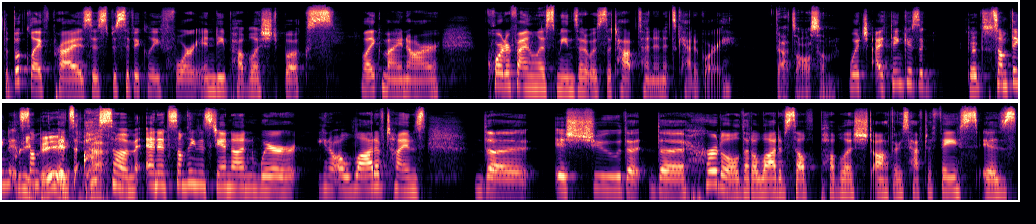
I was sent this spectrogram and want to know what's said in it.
the BookLife Prize is specifically for indie published books like mine are. Quarter finalist means that it was the top 10 in its category, That's awesome. which I think is a That's something it's, pretty some, big. it's awesome. And it's something to stand on where you know a lot of times the issue the the hurdle that a lot of self-published authors have to face is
